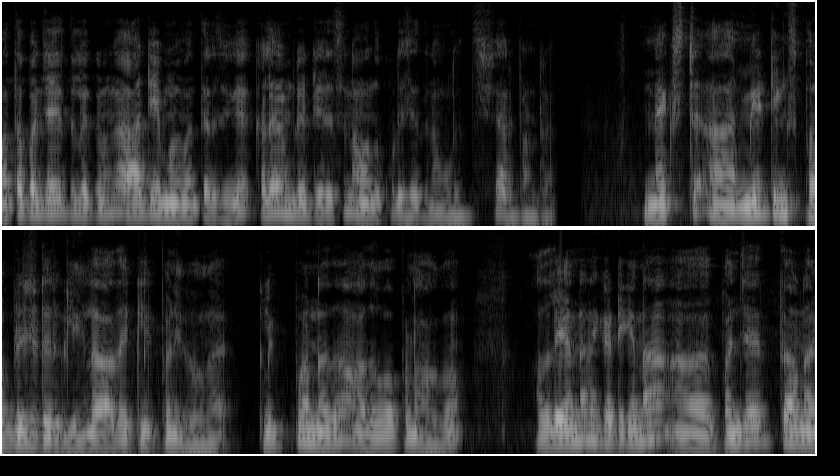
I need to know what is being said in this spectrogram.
மற்ற பஞ்சாயத்தில் இருக்கிறவங்க ஆர்டிஐ மூலமாக தெரிஞ்சுங்க. கல்யாணம் டீட்டெயில்ஸ் நான் வந்து கூட சேர்த்து நான் உங்களுக்கு ஷேர் பண்ணுறேன் நெக்ஸ்ட் மீட்டிங்ஸ் பப்ளிஷ்டு இருக்கு இல்லைங்களா? அதை கிளிக் பண்ணிக்கோங்க. கிளிக் பண்ணதும் அது ஓப்பன் ஆகும். அதில் என்னென்னு கேட்டிங்கன்னா பஞ்சாயத்தான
